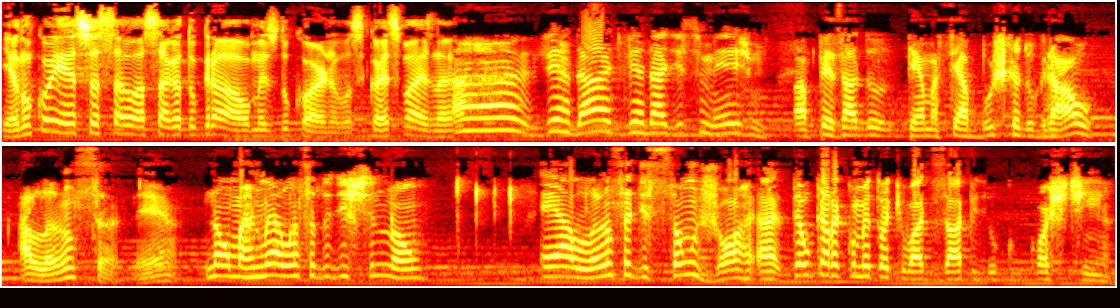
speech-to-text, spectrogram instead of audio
Eu não conheço essa a saga do Graal, mas do Cornwell. Você conhece mais, né? Ah, verdade, verdade, isso mesmo. Apesar do tema ser a busca do grau, a lança, né? Não, mas não é a lança do destino, não. É a lança de São Jorge. Até o cara comentou aqui o WhatsApp do Costinha.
